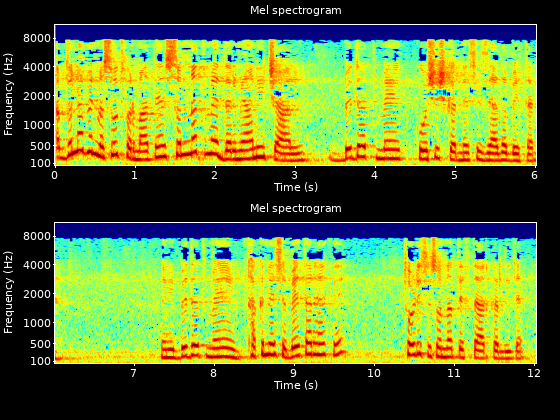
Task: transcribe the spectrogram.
عبداللہ بن مسعود فرماتے ہیں، سنت میں درمیانی چال بدت میں کوشش کرنے سے زیادہ بہتر ہے۔ یعنی بدت میں تھکنے سے بہتر ہے کہ تھوڑی سی سنت اختیار کر لی جائے۔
